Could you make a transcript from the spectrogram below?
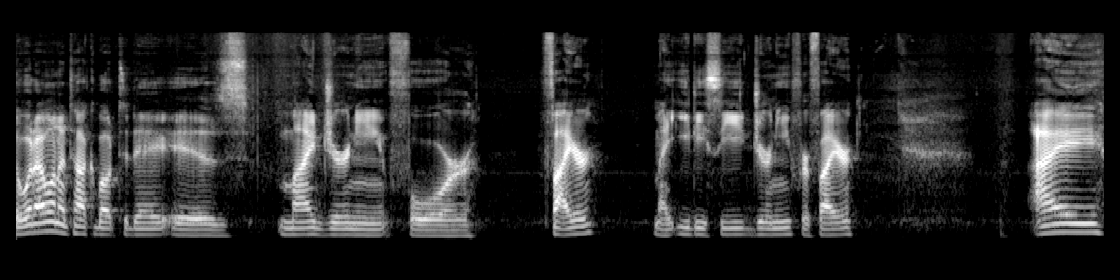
So what I want to talk about today is my journey for fire, my EDC journey for fire. I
